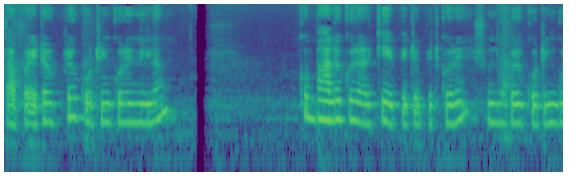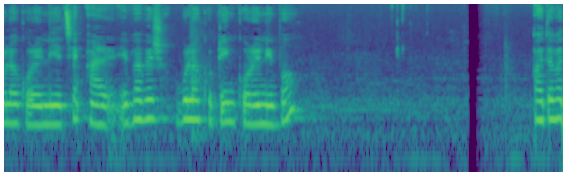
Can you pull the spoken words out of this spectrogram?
তারপর এটার উপরেও কোটিং করে নিলাম। খুব ভালো করে আর কি এপিট ওপিট করে সুন্দর করে কোটিংগুলো করে নিয়েছে। আর এভাবে সবগুলো কোটিং করে নিব। হয়তো বা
